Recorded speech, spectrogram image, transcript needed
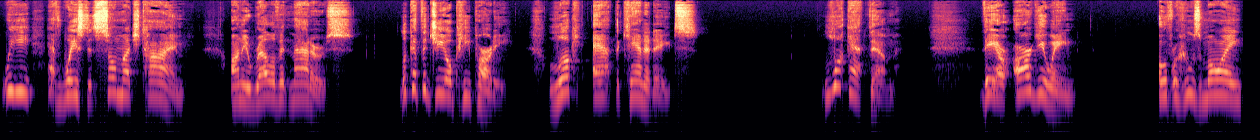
We have wasted so much time on irrelevant matters. Look at the GOP party. Look at the candidates. Look at them. They are arguing over who's mowing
